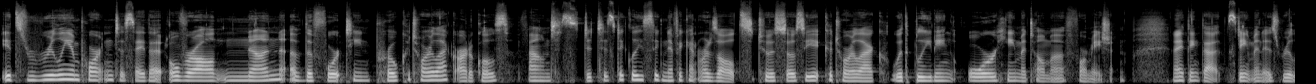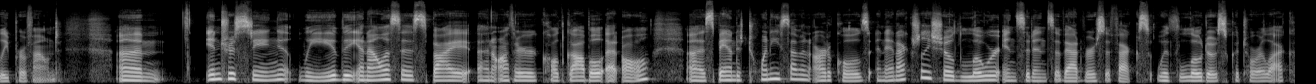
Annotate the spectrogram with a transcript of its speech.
it's really important to say that overall, none of the 14 pro ketorolac articles found statistically significant results to associate ketorolac with bleeding or hematoma formation. And I think that statement is really profound. Um, Interestingly, the analysis by an author called Gobble et al. Uh, spanned 27 articles, and it actually showed lower incidence of adverse effects with low dose ketorolac,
